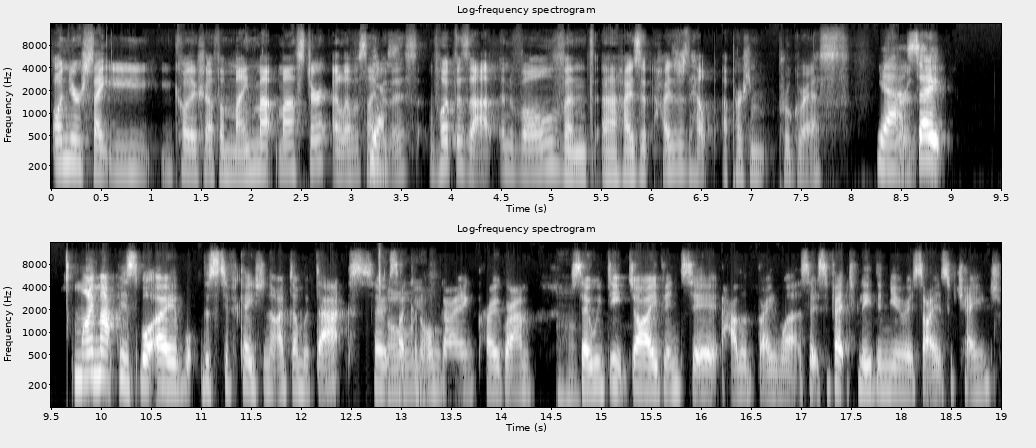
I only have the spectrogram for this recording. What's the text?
on your site, you, you call yourself a mind map master. I love the sound yes. of this. What does that involve, and uh, how's it? How does it help a person progress? Yeah. So, my map is what I the certification that I've done with DAX. So it's oh, like an ongoing program. Uh-huh. So we deep dive into how the brain works. So it's effectively the neuroscience of change.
